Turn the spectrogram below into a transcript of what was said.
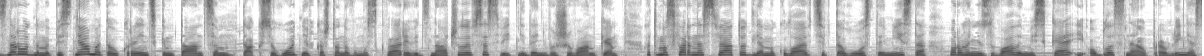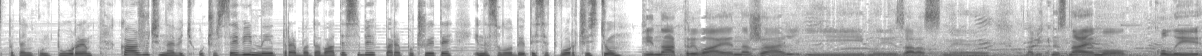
З народними піснями та українським танцем. Так, сьогодні в Каштановому сквері відзначили Всесвітній день вишиванки. Атмосферне свято для миколаївців та гостей міста організували міське і обласне управління з питань культури. Кажуть, навіть у часи війни треба давати собі перепочити і насолодитися творчістю. Війна триває, на жаль, і ми зараз не навіть не знаємо, коли,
